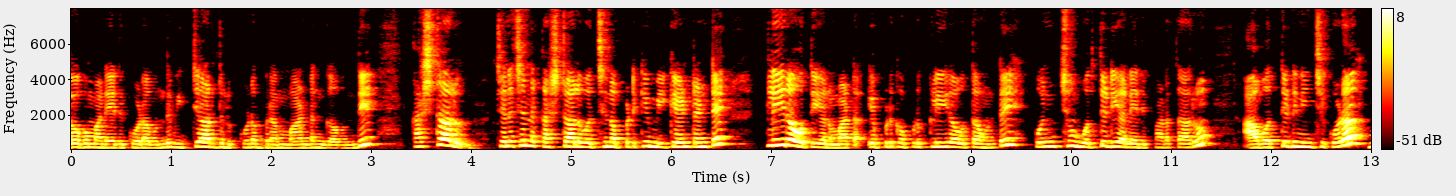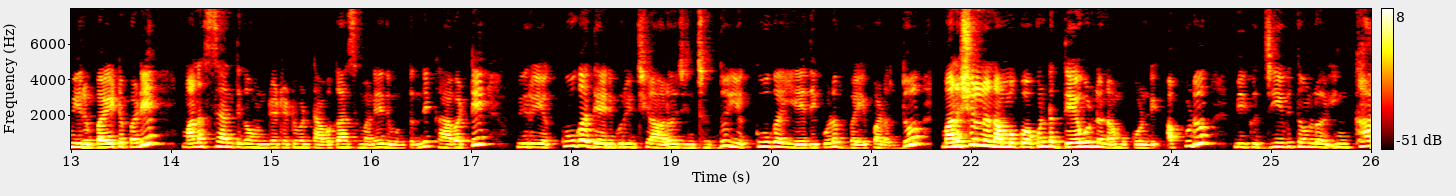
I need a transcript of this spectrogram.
యోగం అనేది కూడా ఉంది. విద్యార్థులకు కూడా బ్రహ్మాండంగా ఉంది. కష్టాలు చిన్న చిన్న కష్టాలు వచ్చినప్పటికీ మీకేంటంటే క్లియర్ అవుతాయి అనమాట ఎప్పటికప్పుడు క్లియర్ అవుతూ ఉంటే కొంచెం ఒత్తిడి అనేది పడతారు. ఆ ఒత్తిడి నుంచి కూడా మీరు బయటపడి మనశ్శాంతిగా ఉండేటటువంటి అవకాశం అనేది ఉంటుంది. కాబట్టి మీరు ఎక్కువగా దేని గురించి ఆలోచించొద్దు ఎక్కువగా ఏది కూడా భయపడద్దు. మనుషులను నమ్ముకోకుండా దేవుడిని నమ్ముకోండి. అప్పుడు మీకు జీవితంలో ఇంకా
